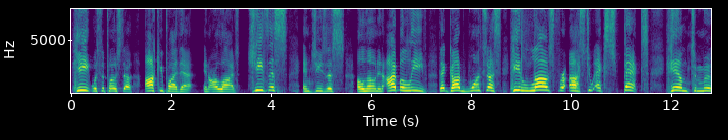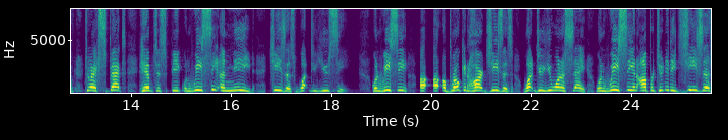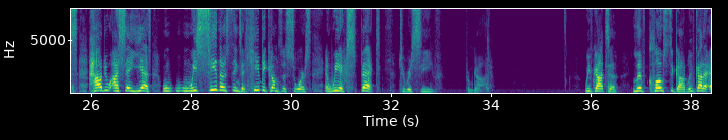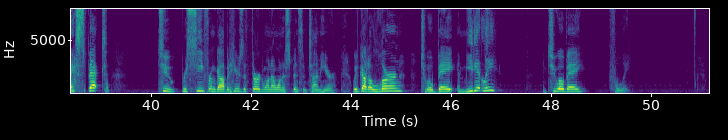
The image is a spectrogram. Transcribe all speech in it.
He was supposed to occupy that in our lives. Jesus and Jesus alone. And I believe that God wants us, He loves for us to expect Him to move, to expect Him to speak. When we see a need, Jesus, what do you see? When we see a, a, a broken heart, Jesus, what do you want to say? When we see an opportunity, Jesus, how do I say yes? When, when we see those things, that He becomes the source and we expect to receive from God. We've got to live close to God. We've got to expect to receive from God. But here's the third one. I want to spend some time here. We've got to learn to obey immediately and to obey fully.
